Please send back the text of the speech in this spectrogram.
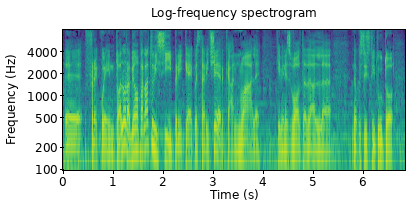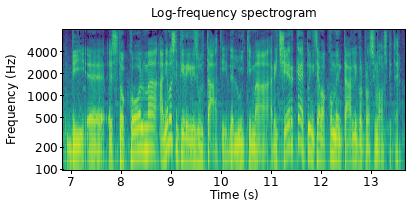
eh, frequento. Allora abbiamo parlato di SIPRI che è questa ricerca annuale che viene svolta dal da questo istituto di eh, Stoccolma. Andiamo a sentire i risultati dell'ultima ricerca e poi iniziamo a commentarli col prossimo ospite.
